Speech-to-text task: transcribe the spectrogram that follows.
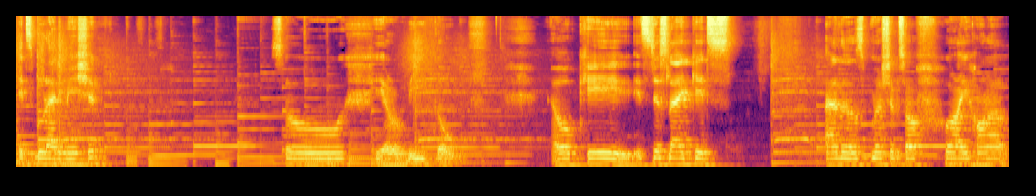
its boot animation here we go. Okay it's just like it's other versions of Huawei Honor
